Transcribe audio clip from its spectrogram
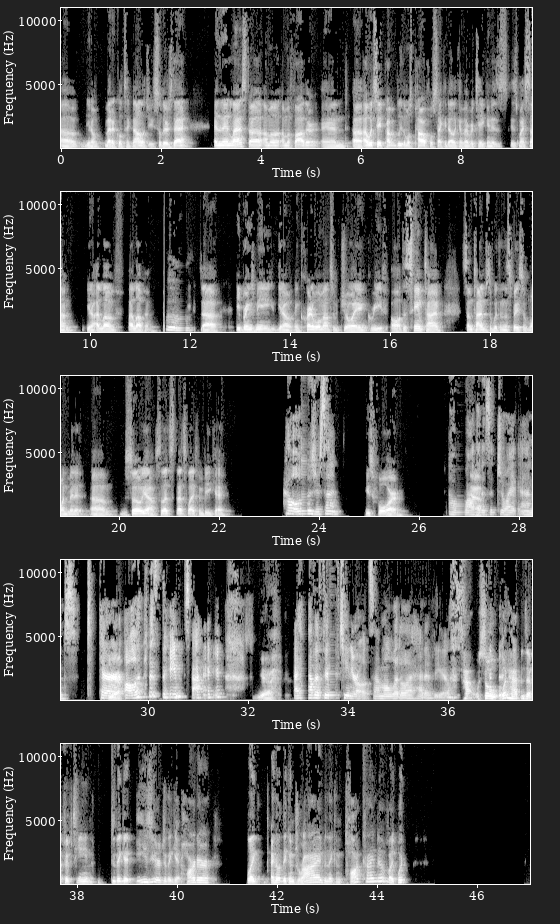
you know medical technology. So there's that and then last, uh, I'm a I'm a father, and uh, I would say probably the most powerful psychedelic I've ever taken is is my son. You know, I love I love him. Mm. Uh, he brings me you know incredible amounts of joy and grief all at the same time. Sometimes within the space of one minute. Um, so yeah, so that's that's life in BK. How old is your son? He's four. Oh wow, yeah. that is a joy and terror yeah. all at the same time. Yeah, I have a 15 year old, so I'm a little ahead of you. How, so, what happens at 15? Do they get easier? Do they get harder? Like, I know they can drive and they can talk, kind of. Like, what?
